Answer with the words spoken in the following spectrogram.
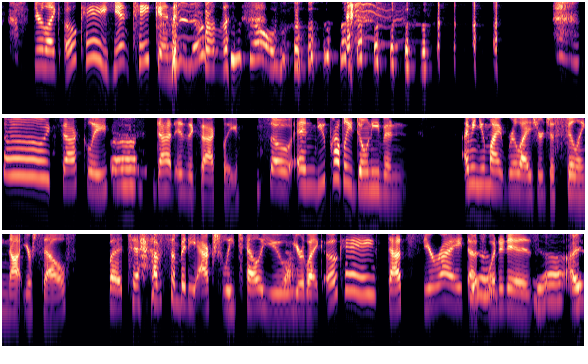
you're like, okay, hint taken. yourself. oh, exactly. Uh, That is exactly. So, and you probably don't even, I mean, you might realize you're just feeling not yourself, but to have somebody actually tell you, Yeah. you're like, okay, that's, you're right. That's Yeah. what it is. yeah, I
